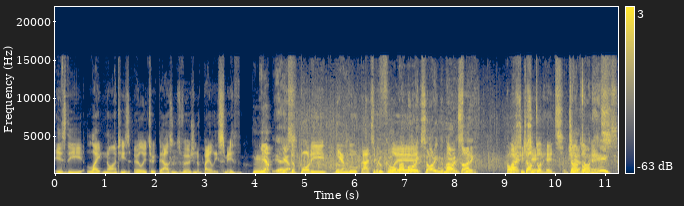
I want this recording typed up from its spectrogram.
is the late 90s, early 2000s version of Bailey Smith? Mm. Yep. Yes. The body, the Yeah, look, that's a the good call. But more exciting than More Barry exciting. Smith. Oh, Mate, jumped yeah. on heads. Jumped, Jumped on, on heads. heads.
